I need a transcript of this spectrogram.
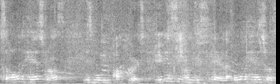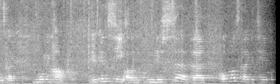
So all the hair straws is moving upwards. You can see on this there that all the hair straws is like moving up. You can see on Lysse uh, that almost like a table.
